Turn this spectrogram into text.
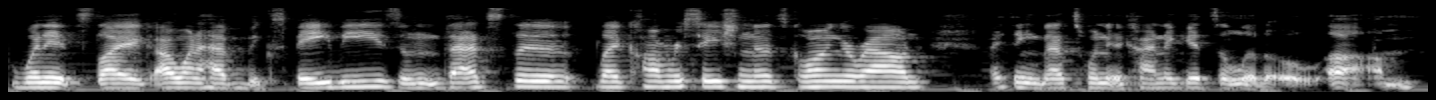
when it's like I want to have mixed babies and that's the like conversation that's going around. I think that's when it kind of gets a little um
